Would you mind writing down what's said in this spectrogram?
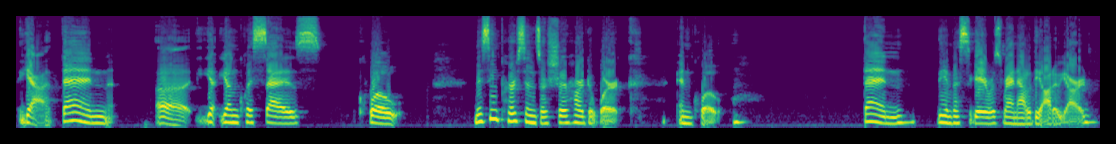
yeah, then uh, y- Youngquist says, quote, missing persons are sure hard to work, end quote. Then the investigator was ran out of the auto yard.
